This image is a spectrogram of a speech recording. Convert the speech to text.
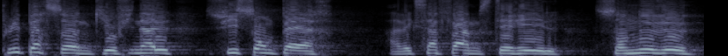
plus personne, qui au final suit son père avec sa femme stérile, son neveu,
